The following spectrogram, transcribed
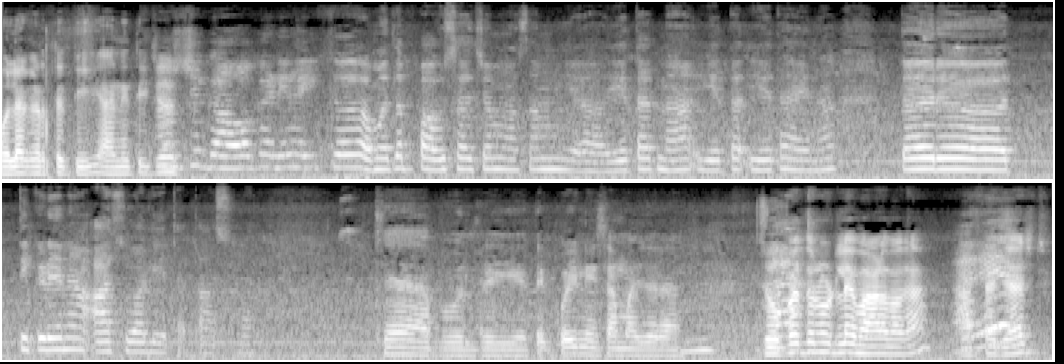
ओल्या करते ती. आणि ती जस्ट आमच्या गावाकडे एक मतलब पावसाच्या मोसम येतात ना येतात येत आहे ना तर तिकडे ना आसवाल येतात आसवाल. क्या बोल रही है? ते कोई नहीं समझ रहा झोपेतून उठले बाळ बघा. आता. जस्ट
